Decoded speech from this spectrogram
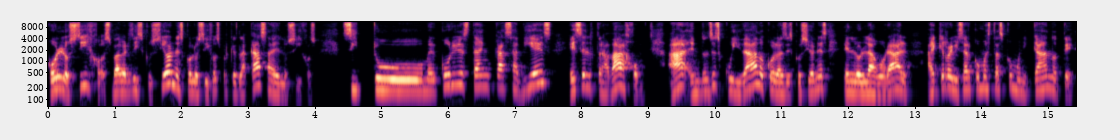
con los hijos, va a haber discusiones con los hijos porque es la casa de los hijos. Si tu Mercurio está en casa 10, es el trabajo. Ah, entonces cuidado con las discusiones en lo laboral. Hay que revisar cómo estás comunicándote.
